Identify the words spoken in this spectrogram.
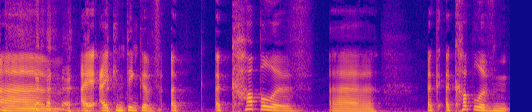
um, I, I can think of a, a couple of uh, a, a couple of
